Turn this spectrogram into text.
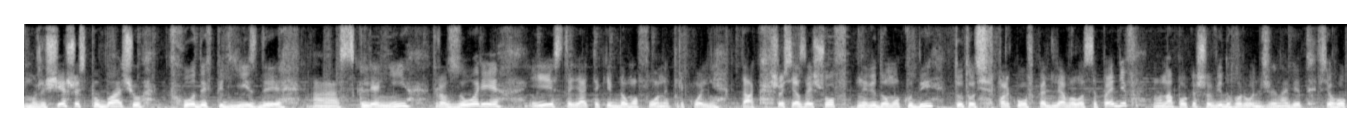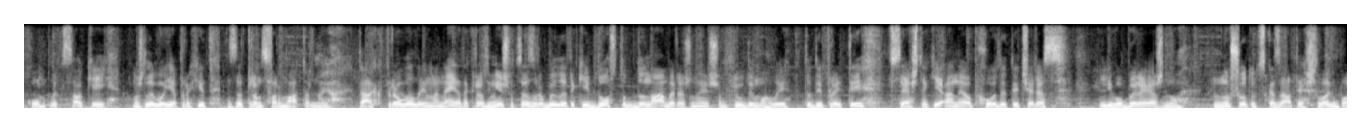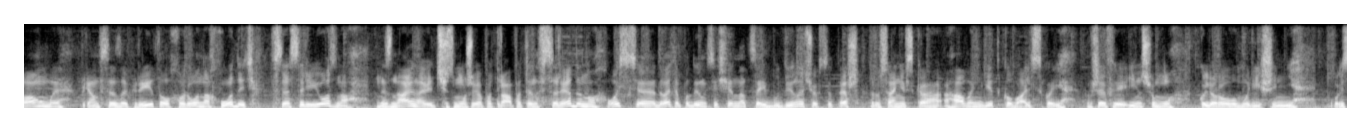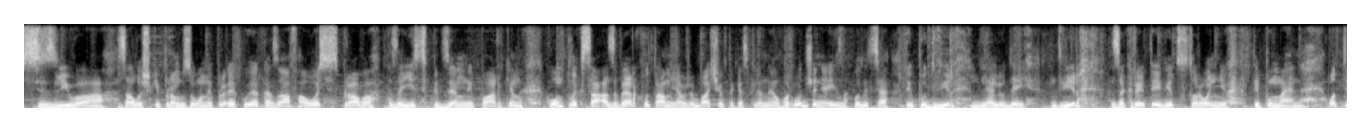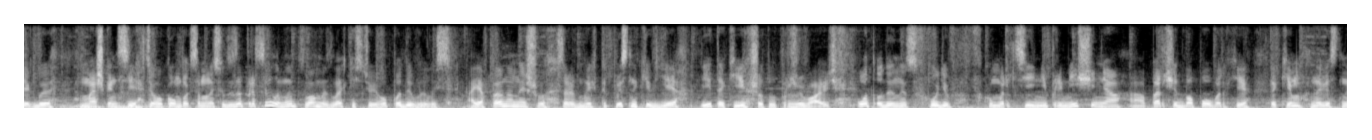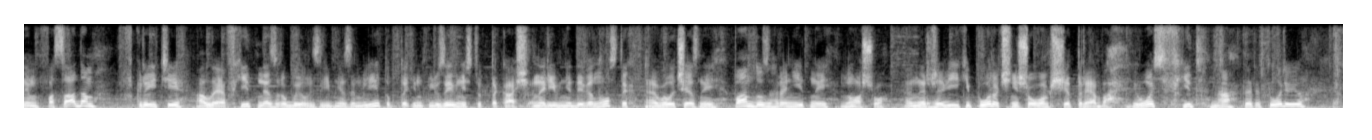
може ще щось побачу. Входи в під'їзди е, скляні, прозорі, і стоять такі домофони прикольні. Так, щось я зайшов невідомо куди. Тут ось парковка для велосипедів. Вона поки що відгороджена від всього комплексу. Окей, можливо, є прохід за трансформаторною. Так, провели мене. Я так розумію, що це зробили такий доступ до набережної, щоб люди могли туди пройти, все ж таки, а не обходити через лівобережну. Ну що тут сказати? Шлагбауми, прям все закрито, охорона ходить, все серйозно. Не знаю навіть, чи зможу я потрапити всередину. Ось е, давайте подивимося ще на цей будиночок. Це теж Русанівська гавань від Ковальської, вже в іншому кольоровому рішенні. Ось зліва залишки промзони, про яку я казав. А ось справа заїзд в підземний паркінг комплекса. А зверху там я вже бачив таке скляне огородження і знаходиться типу двір для людей. Двір закритий від сторонніх, типу мене. От якби мешканці цього комплексу мене сюди запросили, ми б з вами з легкістю його подивились. А я впевнений, що серед моїх підписників є і такі, що тут проживають. От один із входів комерційні приміщення. Перші два поверхи таким навісним фасадом вкриті, але вхід не зробили з рівня землі, тобто інклюзивність тут така ще на рівні 90-х. Е, Величезний пандус гранітний. Ну а що? Нержавійки поручні, що вам ще треба? І ось вхід на територію,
